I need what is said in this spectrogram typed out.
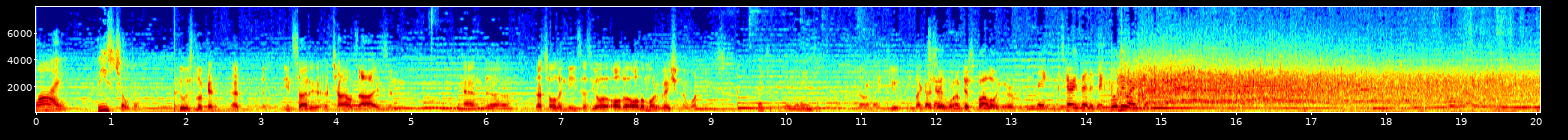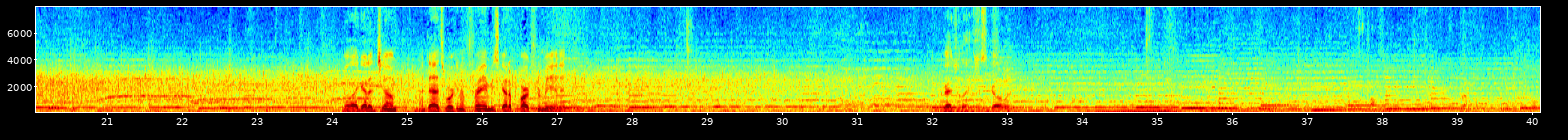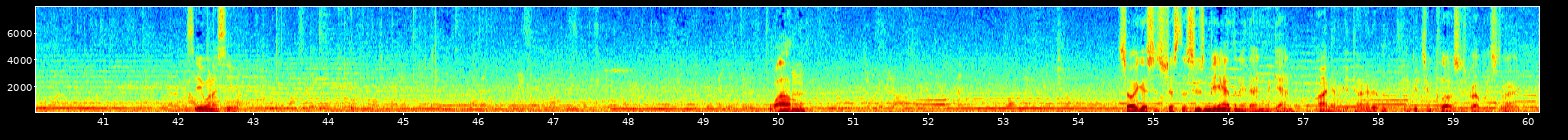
Why these children? do is look at, at inside a, a child's eyes, and and uh, that's all it needs. That's all, all the all the motivation that one needs. Thank you for being an angel. No, thank you. Thank like you, I Terry said, well, I'm just following her. Thank you, Terry Benedict. We'll be right back. Well, I gotta jump. My dad's working a frame. He's got a part for me in it. Congratulations. going. See you when I see you. Wow. Hmm. So I guess it's just the Susan B. Anthony then, again. I never get tired of it. Don't get too close, he's probably still. Right.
